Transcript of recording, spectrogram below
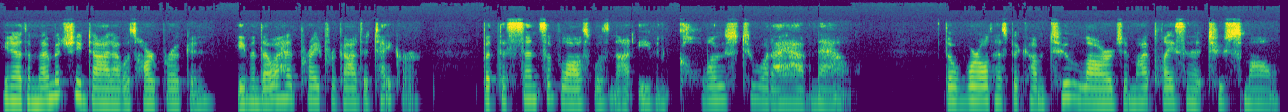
You know, the moment she died, I was heartbroken, even though I had prayed for God to take her. But the sense of loss was not even close to what I have now. The world has become too large and my place in it too small.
